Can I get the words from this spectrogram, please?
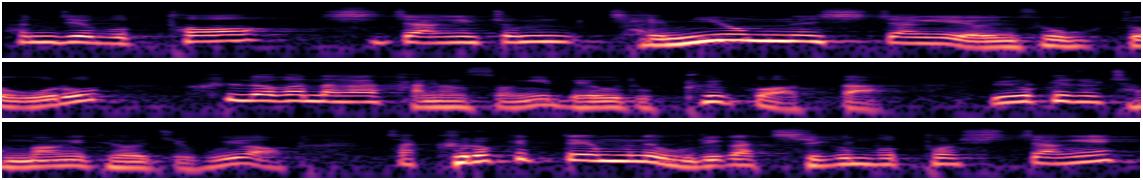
현재부터 시장이 좀 재미없는 시장의 연속적으로 흘러가나갈 가능성이 매우 높을 것 같다. 이렇게 좀 전망이 되어지고요. 자 그렇기 때문에 우리가 지금부터 시장의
